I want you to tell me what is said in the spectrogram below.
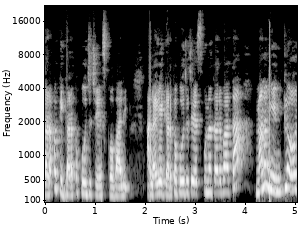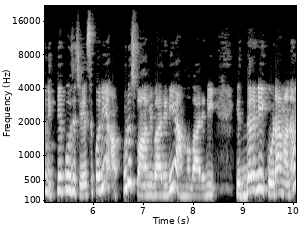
గడపకి గడప పూజ చేసుకోవాలి. అలాగే గడప పూజ చేసుకున్న తర్వాత మనం ఇంట్లో నిత్య పూజ చేసుకొని అప్పుడు స్వామివారిని అమ్మవారిని ఇద్దరిని కూడా మనం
